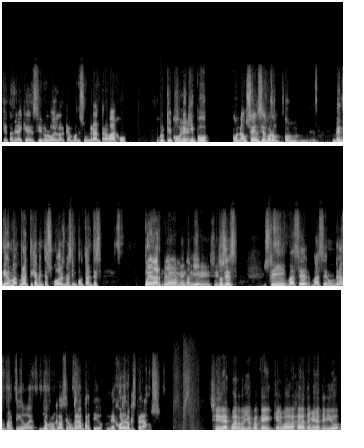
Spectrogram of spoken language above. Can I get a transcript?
que también hay que decirlo, lo del Arcamón es un gran trabajo, porque con un equipo con ausencias, bueno, con, vendieron prácticamente a sus jugadores más importantes, puede dar pelea también. Entonces, sí. va a ser, va a ser un gran partido. ¿eh? Yo creo que va a ser un gran partido, mejor de lo que esperamos. Sí, de acuerdo. Yo creo que, que el Guadalajara también ha tenido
